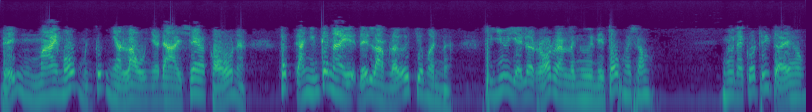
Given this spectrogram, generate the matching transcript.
để mai mốt mình cất nhà lầu, nhà đài, xe cộ nè, tất cả những cái này để làm lợi ích cho mình nè. Thì như vậy là rõ ràng là người này tốt hay sao? Người này có trí tuệ không?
